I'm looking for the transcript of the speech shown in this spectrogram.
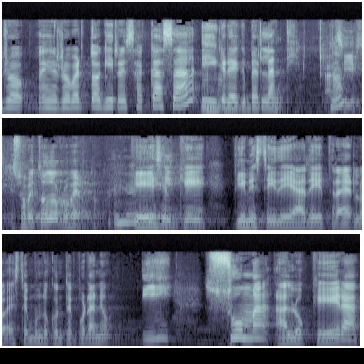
Ro, eh, Roberto Aguirre Sacasa y uh -huh. Greg Berlanti. ¿no? Así es, sobre todo Roberto, uh -huh. que es el que tiene esta idea de traerlo a este mundo contemporáneo y suma a lo que era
